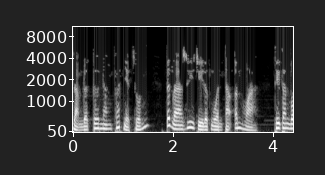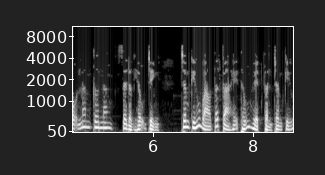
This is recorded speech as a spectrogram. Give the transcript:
giảm được cơ năng phát nhiệt xuống, tức là duy trì được nguồn tạo âm hòa, thì toàn bộ năm cơ năng sẽ được hiệu chỉnh, châm cứu vào tất cả hệ thống huyệt cần châm cứu,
